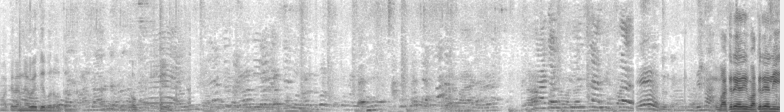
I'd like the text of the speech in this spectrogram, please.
मातेला नैवेद्य भरवताना. ओके. भाकरी आली भाकरी आली.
